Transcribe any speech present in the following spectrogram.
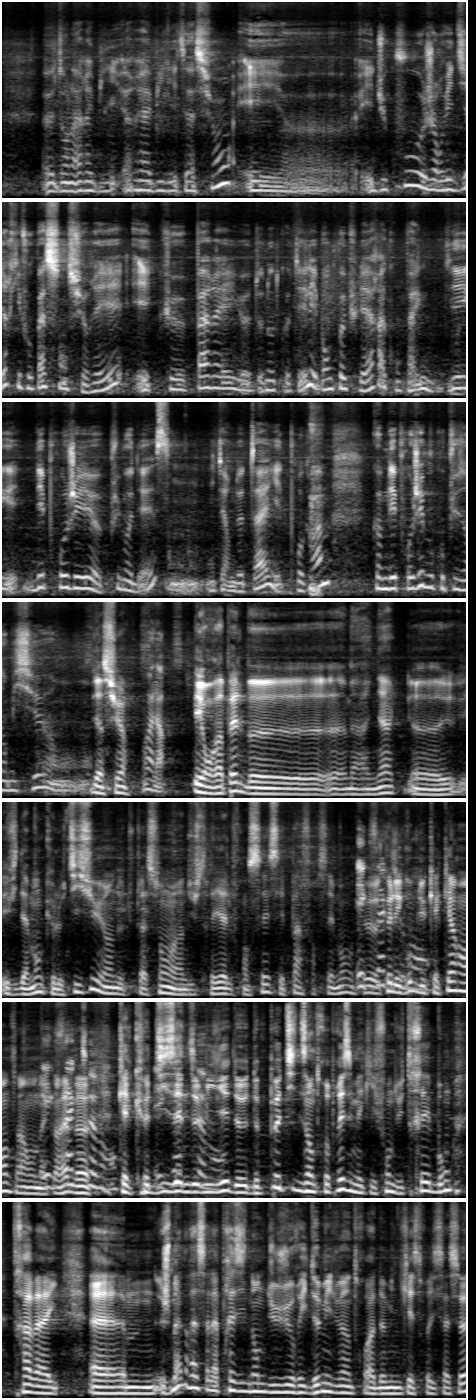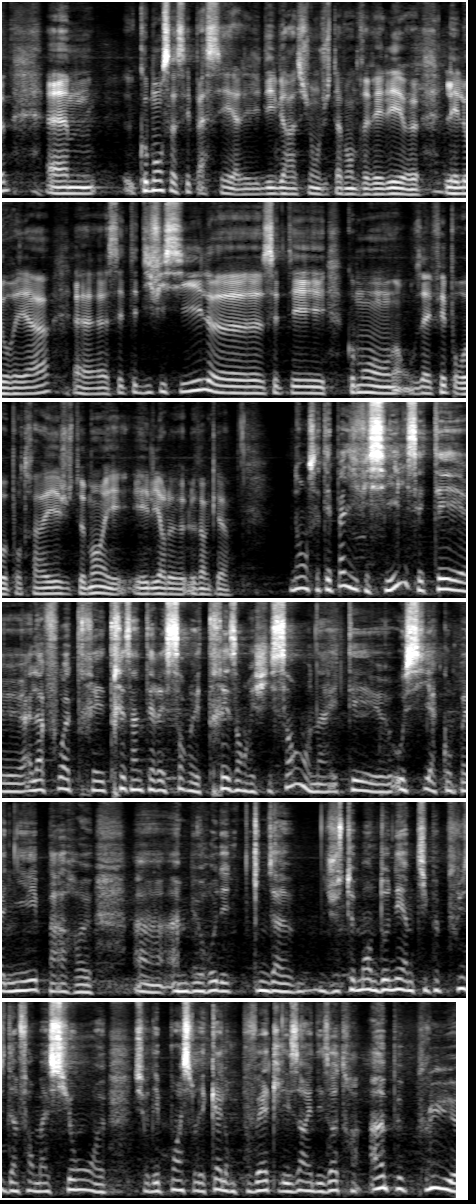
dans la réhabi- réhabilitation. Et, euh, et du coup, j'ai envie de dire qu'il ne faut pas se censurer et que, pareil, euh, de notre côté, les banques populaires accompagnent des, des projets euh, plus modestes en, en termes de taille et de programme, comme des projets beaucoup plus ambitieux. En, Bien sûr. voilà. Et on rappelle, euh, Marina, euh, évidemment que le tissu, hein, de toute façon, industriel français, c'est pas forcément que, que les groupes du CAC 40. hein. On a quand même euh, quelques dizaines Exactement. de milliers de, de petites entreprises, mais qui font du très bon travail. Euh, je m'adresse à la présidente du jury 2023, Dominique Estrosi-Sassonne. Euh, Comment ça s'est passé, les délibérations, juste avant de révéler euh, les lauréats? Euh, C'était difficile euh, C'était Comment vous avez fait pour, pour travailler justement et, et élire le vainqueur? Non, c'était pas difficile. C'était euh, à la fois très, intéressant et très enrichissant. On a été euh, aussi accompagné par euh, un, bureau qui nous a justement donné un petit peu plus d'informations sur des points sur lesquels on pouvait être les uns et les autres un peu plus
